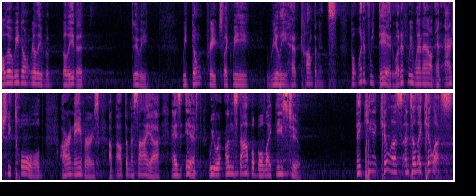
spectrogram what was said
Although we don't really b- believe it, do we? We don't preach like we really have confidence. But what if we did? What if we went out and actually told our neighbors about the Messiah as if we were unstoppable like these two? They can't kill us until they kill us.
